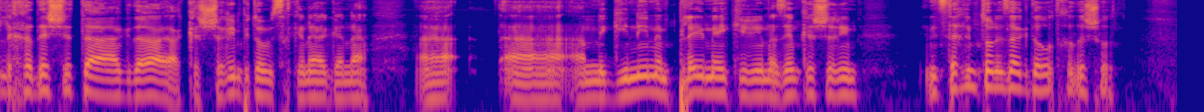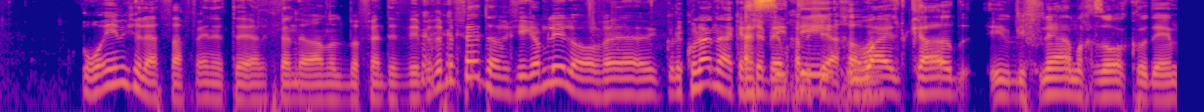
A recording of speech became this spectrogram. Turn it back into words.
לחדש את ההגדרה, הקשרים פתאום הם שחקני הגנה, המגינים הם פליימייקרים, אז הם קשרים. נצטרך למצוא לזה הגדרות חדשות. רואים שלאסף אין את אה, אלכסנדר ארנולד בפנטזי, וזה בסדר, כי גם לי לא, ולכולנו היה קשה ביום חמישי עשיתי האחרון. wild card לפני המחזור הקודם,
